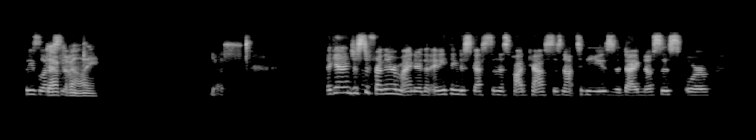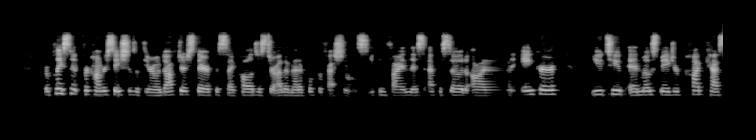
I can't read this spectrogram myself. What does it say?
please let Definitely. us know. Definitely. Yes. Again, just a friendly reminder that anything discussed in this podcast is not to be used as a diagnosis or replacement for conversations with your own doctors, therapists, psychologists, or other medical professionals. You can find this episode on Anchor, YouTube, and most major podcast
